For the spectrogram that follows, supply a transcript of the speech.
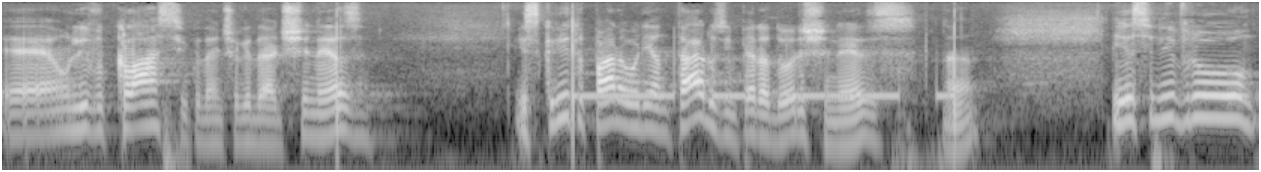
É um livro clássico da antiguidade chinesa, escrito para orientar os imperadores chineses. Né? E esse livro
